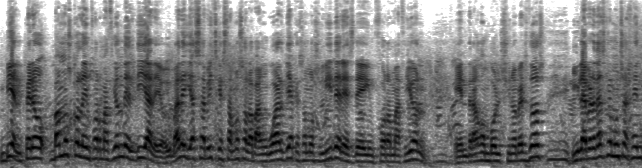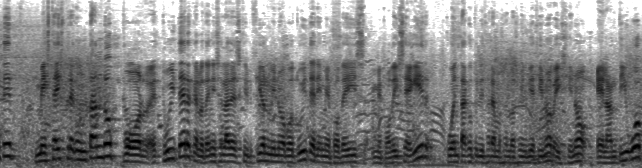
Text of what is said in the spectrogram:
Bien, pero vamos con la información del día de hoy, ¿vale? Ya sabéis que estamos a la vanguardia, que somos líderes de información en Dragon Ball Xenoverse 2 Y la verdad es que mucha gente me estáis preguntando por Twitter, que lo tenéis en la descripción, mi nuevo Twitter Y me podéis, me podéis seguir, cuenta que utilizaremos en 2019 y si no, el antiguo.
